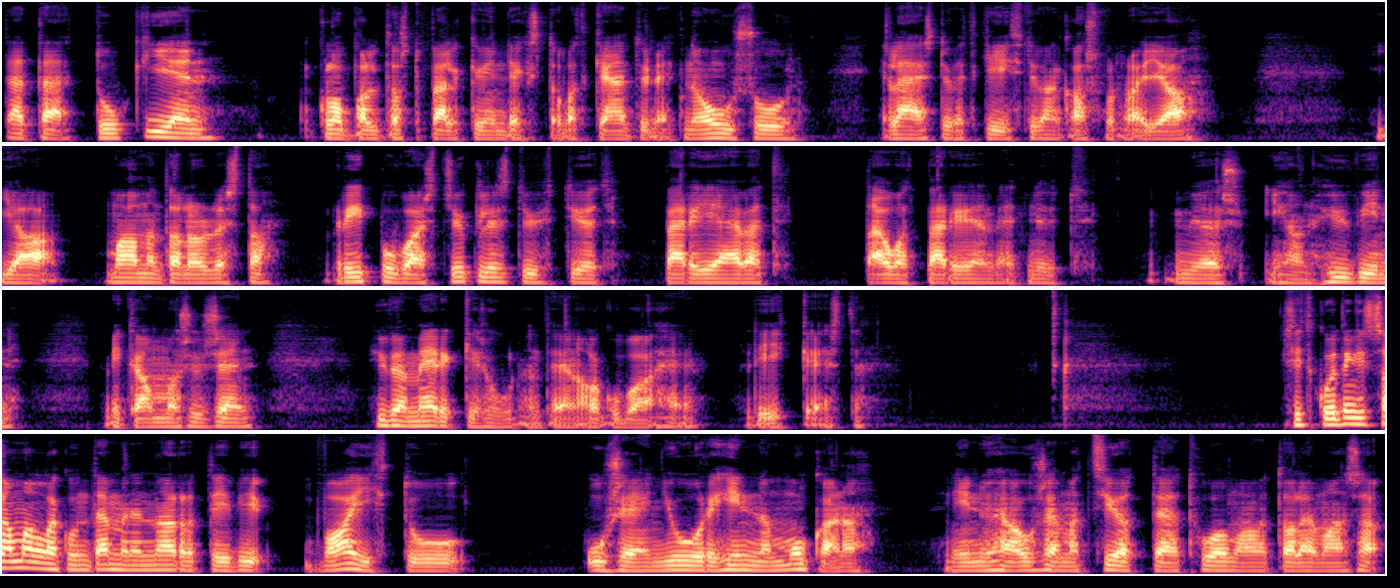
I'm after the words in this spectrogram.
Tätä tukien globaalit ostopäällikköindeksit ovat kääntyneet nousuun ja lähestyvät kiihtyvän kasvun rajaa. Ja maailmantaloudesta riippuvaiset sykliset yhtiöt pärjäävät tai ovat pärjänneet nyt myös ihan hyvin, mikä on myös usein hyvä merkki suhdanteen alkuvaiheen liikkeestä. Sitten kuitenkin samalla kun tämmöinen narratiivi vaihtuu usein juuri hinnan mukana, niin yhä useammat sijoittajat huomaavat olevansa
